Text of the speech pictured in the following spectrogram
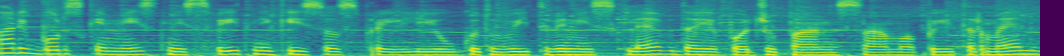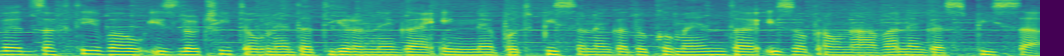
Mariborski mestni svetniki so sprejeli ugotovitveni sklep, da je podžupan samo Petr Medved zahteval izločitev nedatiranega in nepodpisanega dokumenta iz obravnavanega spisa.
